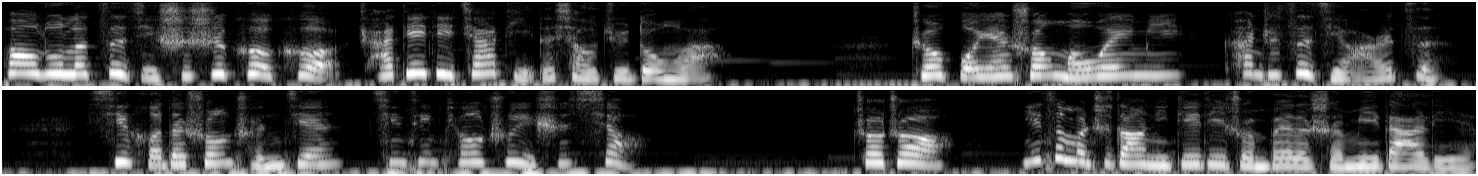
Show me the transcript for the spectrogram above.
暴露了自己时时刻刻查爹地家底的小举动了。周伯言双眸微眯，看着自己儿子，翕合的双唇间轻轻飘出一声笑。周周，你怎么知道你爹地准备了神秘大礼？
